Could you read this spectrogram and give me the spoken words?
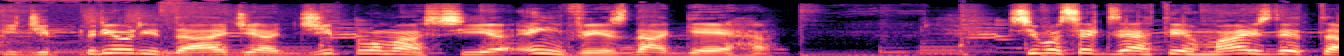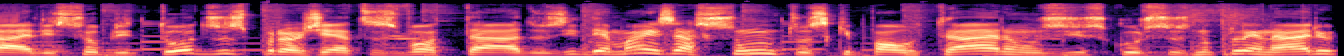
e de prioridade à diplomacia em vez da guerra. Se você quiser ter mais detalhes sobre todos os projetos votados e demais assuntos que pautaram os discursos no plenário,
